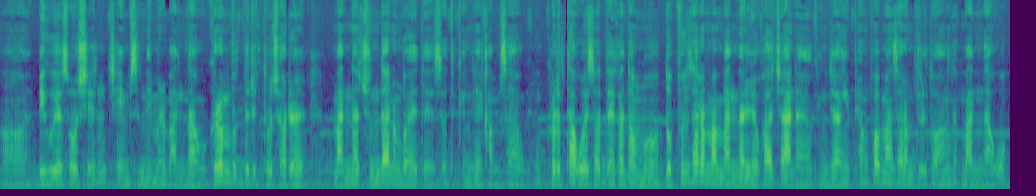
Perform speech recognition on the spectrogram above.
어, 미국에서 오신 제임스님을 만나 고 그런 분들이 또 저를 만나 준다는 거에 대해서도 굉장히 감사하고 그렇다고 해서 내가 너무 높은 사람만 만나려고 하지 않아요. 굉장히 평범한 사람들도 항상 만나고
